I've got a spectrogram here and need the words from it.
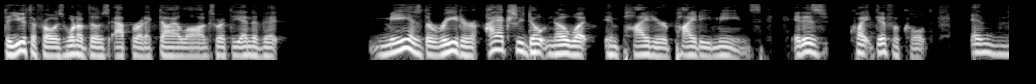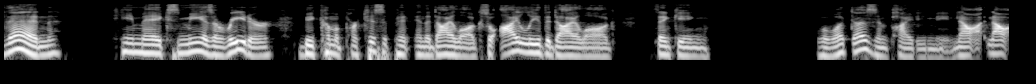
the Euthyphro is one of those aporetic dialogues where at the end of it, me as the reader, I actually don't know what impiety or piety means. It is quite difficult. And then he makes me as a reader become a participant in the dialogue. So I leave the dialogue thinking, well, what does impiety mean? Now, now,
